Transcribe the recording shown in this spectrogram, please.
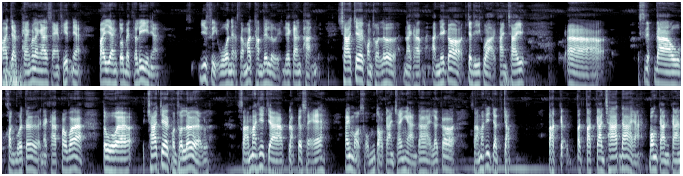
มาจากแผงพลังงานแสงอาทิตย์เนี่ยไปยังตัวแบตเตอรี่เนี่ย24 โวลต์เนี่ยสามารถทำได้เลยโดยการผ่านชาร์เจอร์คอนโทรลเลอร์นะครับ อันนี้ก็จะดีกว่าการใช้อ่า step down converter นะครับ เพราะว่าตัว charger controller สามารถที่จะปรับกระแสให้เหมาะสมต่อการใช้งานได้ แล้วก็สามารถที่จะจัด ตัดตัดตัดการชาร์จได้อะป้องกันการ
